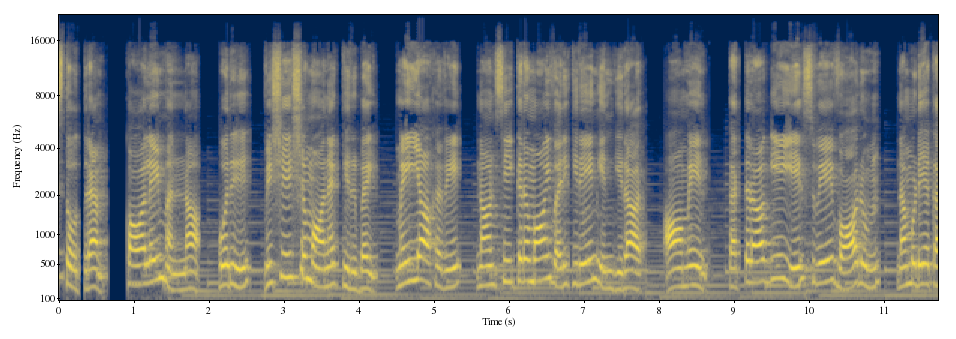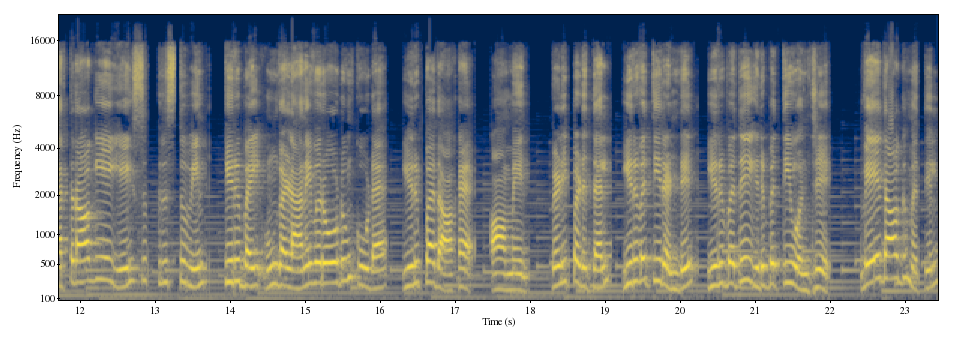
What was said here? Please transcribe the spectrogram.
ஸ்தோத்திரம். காலை மன்னா ஒரு விசேஷமான கிருபை. மெய்யாகவே நான் சீக்கிரமாய் வருகிறேன் என்கிறார். ஆமேன். கர்த்தராகிய இயேசுவே வாரும். நம்முடைய கர்த்தராகிய இயேசு கிறிஸ்துவின் கிருபை உங்கள் அனைவரோடும் கூட இருப்பதாக. ஆமேன். வெளிப்படுத்தல் இருபத்தி ரெண்டு இருபது இருபத்தி ஒன்று. வேதாகமத்தில்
